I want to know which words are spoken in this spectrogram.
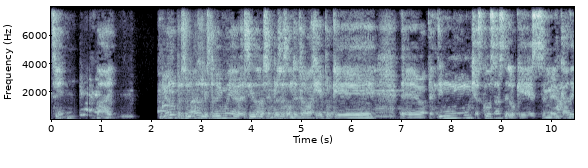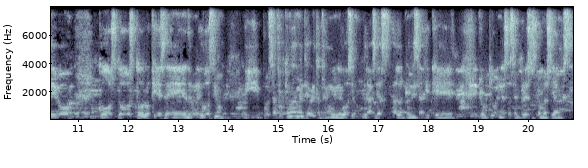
¿Sí? Bye. Yo en lo personal le estoy muy agradecido a las empresas donde trabajé porque eh, aprendí muchas cosas de lo que es mercadeo, costos, todo lo que es de, un negocio y pues afortunadamente ahorita tengo mi negocio gracias al aprendizaje que, obtuve en esas empresas comerciales.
